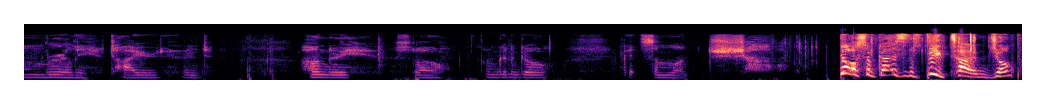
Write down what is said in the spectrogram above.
I'm really tired and hungry. So, I'm gonna go get some lunch. Yo, what's up, guys? This is a big time jump.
